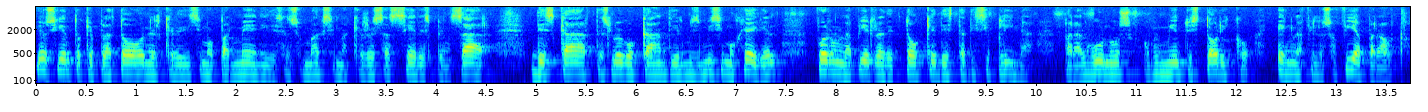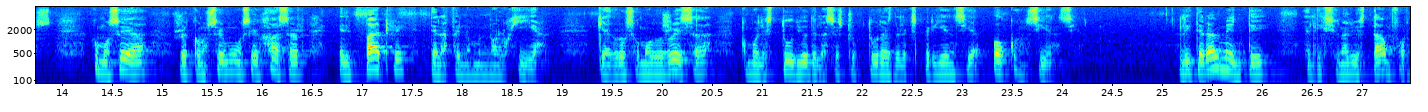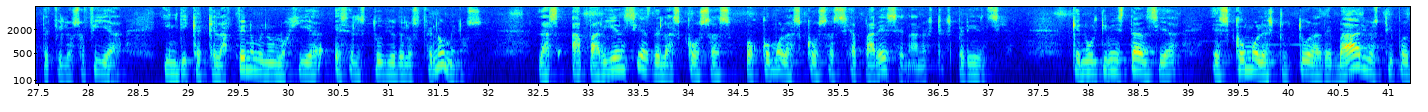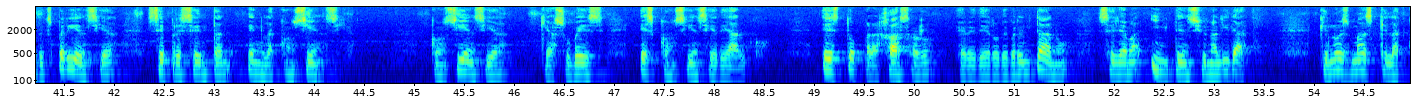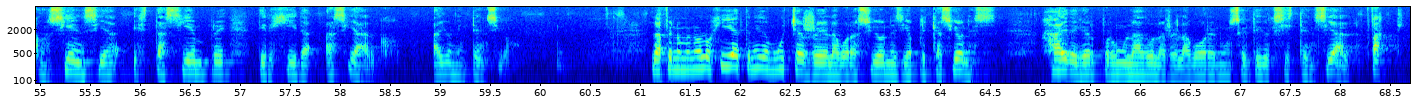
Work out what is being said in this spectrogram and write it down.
Yo siento que Platón, el queridísimo Parménides, en su máxima que reza ser es pensar, Descartes, luego Kant y el mismísimo Hegel fueron la piedra de toque de esta disciplina, para algunos, movimiento histórico, en la filosofía para otros. Como sea, reconocemos en Husserl el padre de la fenomenología, que a grosso modo reza como el estudio de las estructuras de la experiencia o conciencia. Literalmente, el diccionario Stanford de Filosofía indica que la fenomenología es el estudio de los fenómenos, las apariencias de las cosas o cómo las cosas se aparecen a nuestra experiencia, que en última instancia es cómo la estructura de varios tipos de experiencia se presentan en la conciencia. Conciencia que a su vez es conciencia de algo. Esto para Husserl heredero de Brentano, se llama intencionalidad, que no es más que la conciencia está siempre dirigida hacia algo, hay una intención. La fenomenología ha tenido muchas reelaboraciones y aplicaciones. Heidegger, por un lado, la reelabora en un sentido existencial, fáctico,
